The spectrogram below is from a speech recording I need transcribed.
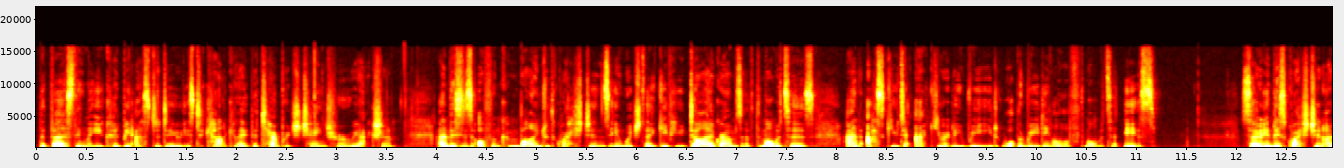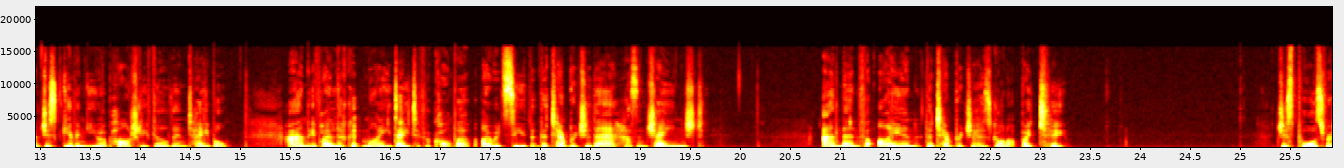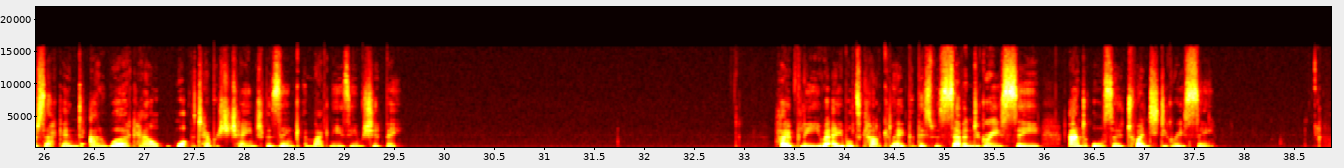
The first thing that you could be asked to do is to calculate the temperature change for a reaction, and this is often combined with questions in which they give you diagrams of thermometers and ask you to accurately read what the reading on the thermometer is. So in this question, I've just given you a partially filled in table. And if I look at my data for copper, I would see that the temperature there hasn't changed. And then for iron, the temperature has gone up by 2. Just pause for a second and work out what the temperature change for zinc and magnesium should be. Hopefully you were able to calculate that this was 7 degrees C and also 20 degrees C.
